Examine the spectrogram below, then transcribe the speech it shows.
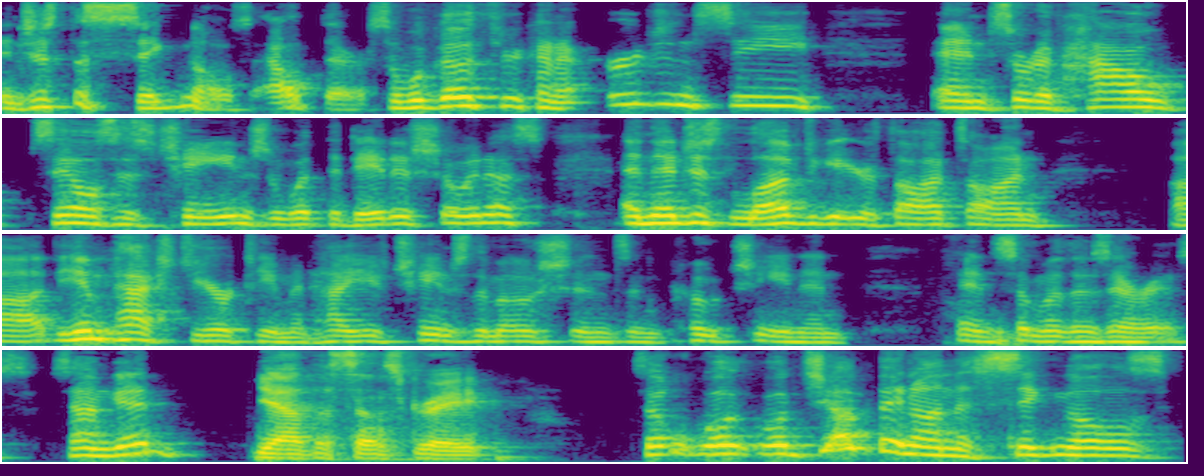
and just the signals out there. So we'll go through kind of urgency and sort of how sales has changed and what the data is showing us. And then just love to get your thoughts on uh, the impacts to your team and how you've changed the motions and coaching and, and some of those areas. Sound good? Yeah, that sounds great. So we'll, we'll jump in on the signals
